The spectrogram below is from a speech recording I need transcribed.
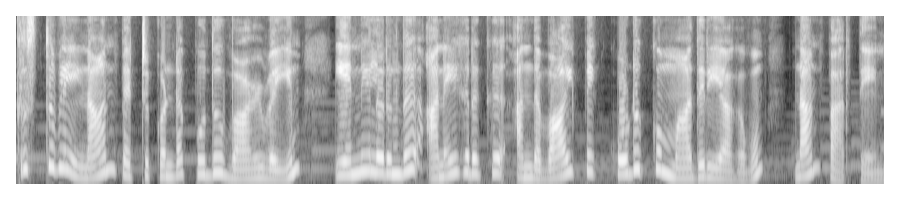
கிறிஸ்துவில் நான் பெற்றுக்கொண்ட புது வாழ்வையும் என்னிலிருந்து அநேகருக்கு அந்த வாய்ப்பை கொடுக்கும் மாதிரியாகவும் நான் பார்த்தேன்.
